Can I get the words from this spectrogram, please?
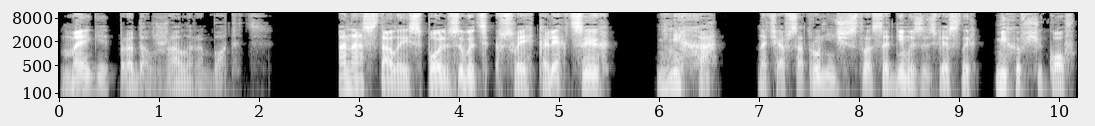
Мэгги продолжала работать. Она стала использовать в своих коллекциях меха, начав сотрудничество с одним из известных меховщиков,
